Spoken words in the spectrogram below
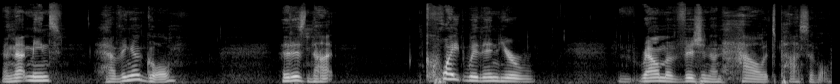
And that means having a goal that is not quite within your realm of vision on how it's possible.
